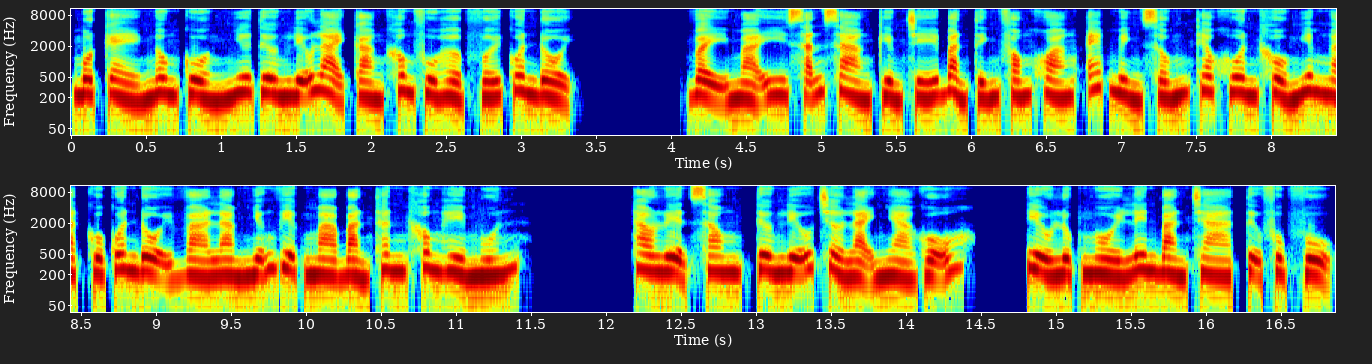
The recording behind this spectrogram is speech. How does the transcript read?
Một kẻ ngông cuồng như tương liễu lại càng không phù hợp với quân đội. Vậy mà y sẵn sàng kiềm chế bản tính phóng khoáng ép mình sống theo khuôn khổ nghiêm ngặt của quân đội và làm những việc mà bản thân không hề muốn. Thao luyện xong, tương liễu trở lại nhà gỗ. Tiểu lục ngồi lên bàn trà tự phục vụ.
